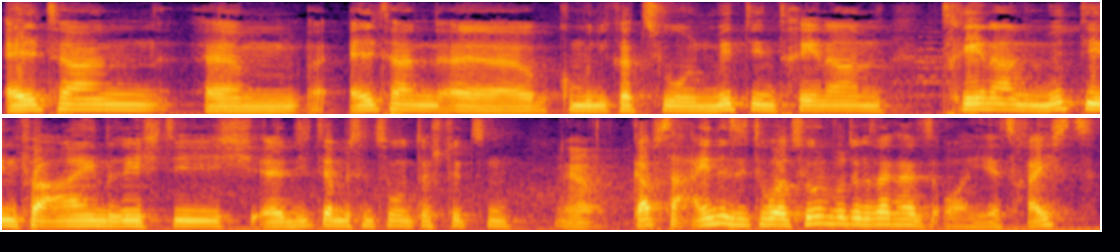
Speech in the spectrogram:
Eltern, ähm, Eltern, äh, Kommunikation mit den Trainern, Trainern mit den Vereinen richtig, äh, die da ein bisschen zu unterstützen. ja. Gab es da eine Situation, wo du gesagt hast, oh, jetzt reicht's?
